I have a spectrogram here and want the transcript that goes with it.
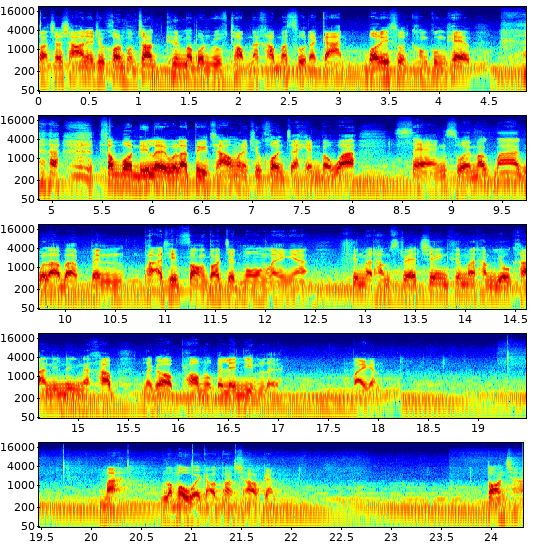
ตอนเช้าๆเนี่ยทุกคนผมชอบขึ้นมาบนรูฟท็อปนะครับ มาสูดอากาศบริสุทธิ์ของกรุงเทพ ข้างบนนี้เลยเวลาตื่นเช้ามาเนี่ยทุกคนจะเห็นแบบว่าแสงสวยมากๆ เวลาแบบเป็นพระอาทิตย์ส่องตอน7จ็ดโมงอะไรอย่างเงี้ยขึ้นมาทำ stretching ขึ้นมาทำโยคะนิดนึงนะครับ แล้วก็พร้อมลงไปเล่นยิมเลย ไปกัน มา เรามา work out ตอนเช้ากัน ตอนเช้า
